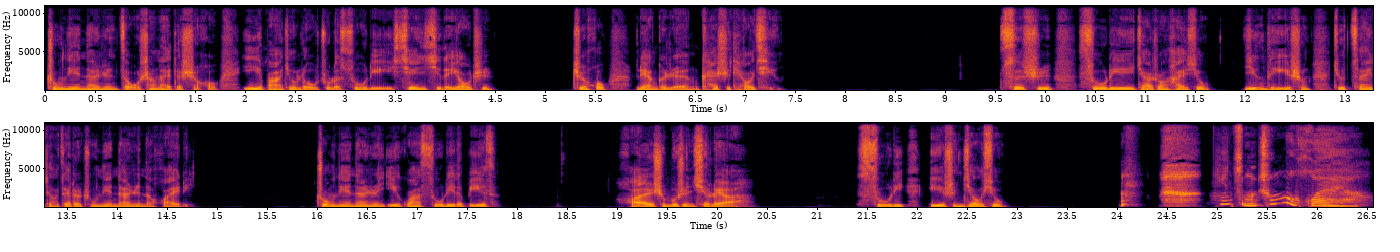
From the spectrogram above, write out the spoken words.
中年男人走上来的时候，一把就搂住了苏丽纤细的腰肢，之后两个人开始调情。此时，苏丽假装害羞，嘤的一声就栽倒在了中年男人的怀里。中年男人一刮苏丽的鼻子：“还生不生气了呀？”苏丽一声娇羞：“ 你怎么这么坏呀？”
